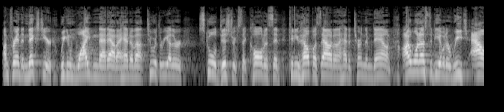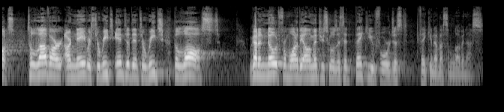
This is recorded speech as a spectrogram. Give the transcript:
I'm praying that next year we can widen that out. I had about two or three other school districts that called and said, Can you help us out? And I had to turn them down. I want us to be able to reach out, to love our, our neighbors, to reach into them, to reach the lost. We got a note from one of the elementary schools that said, Thank you for just thinking of us and loving us.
